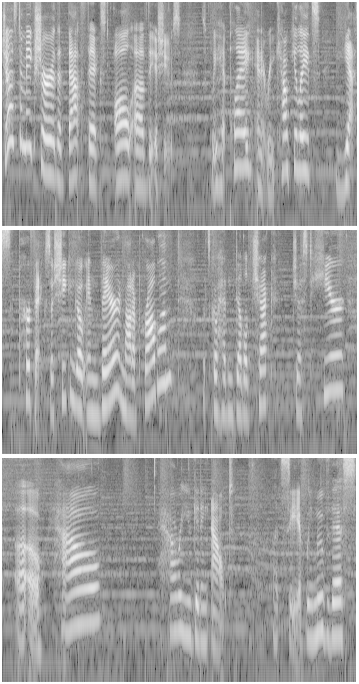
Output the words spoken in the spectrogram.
just to make sure that that fixed all of the issues. So if we hit play and it recalculates, yes, perfect. So she can go in there, not a problem. Let's go ahead and double check just here. Uh-oh. How, how are you getting out? Let's see, if we move this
